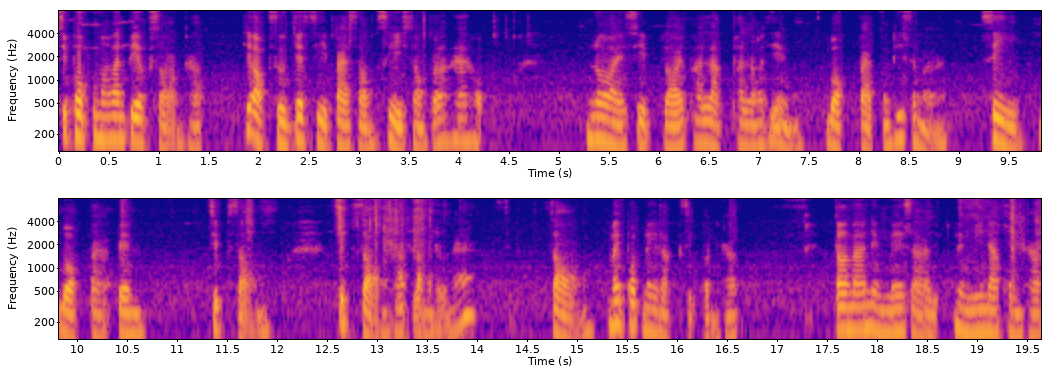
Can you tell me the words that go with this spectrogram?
16กุมภาพันธ์ปี 62 ครับ ที่ออก 0 7 4 8 2 4 2 ตัวล่าง5 6 หน่วย 10 ร้อยพันหลักพันรางวัลที่ 1 บวก 8 ตรงที่เสมอ 4 บวก 8 เป็น 12 12 ครับ เรามาดูนะ 2 ไม่พบในหลัก 10 ผลครับ ต่อมา 1 เมษายน1มีนาคมครับ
